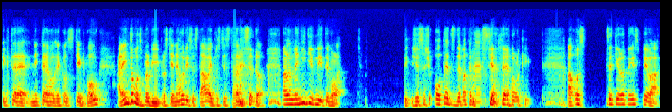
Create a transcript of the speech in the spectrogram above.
některé, některého jako z těch dvou a není to moc blbý, prostě nehody se stávají, prostě stane se to. Ale není divný, ty vole, že jsi otec 19 leté holky a 80 letý zpěvák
